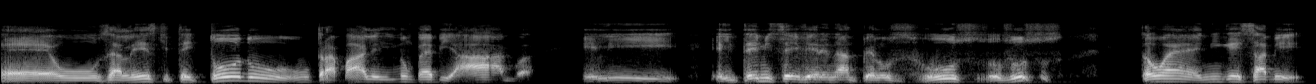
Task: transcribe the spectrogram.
É, o Zelensky tem todo um trabalho, ele não bebe água, ele, ele teme ser envenenado pelos russos, os russos. Então é, ninguém sabe,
